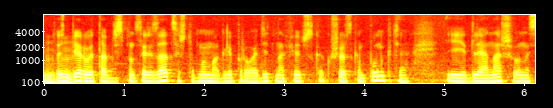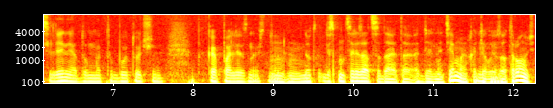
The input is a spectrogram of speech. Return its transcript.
Угу. То есть первый этап диспансеризации, чтобы мы могли проводить на фельдшерско-акушерском пункте. И для нашего населения, я думаю, это будет очень такая полезная история. Угу. Вот диспансеризация, да, это отдельная тема, я хотел угу. ее затронуть.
